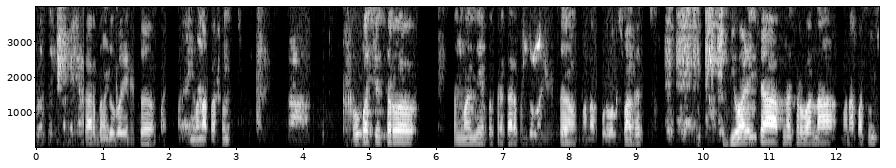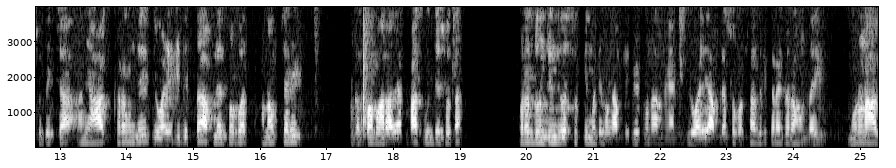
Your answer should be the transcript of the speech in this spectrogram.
पत्रकार बंधू भगिनीचं मनापासून उपस्थित सर्व सन्माननीय पत्रकार बंधू भगिनीचं मनापूर्वक स्वागत. दिवाळीच्या आपल्या सर्वांना मनापासून शुभेच्छा आणि आज खरं म्हणजे दिवाळी निमित्त आपल्यासोबत अनौपचारिक गप्पा माराव्यात हाच उद्देश होता. परत दोन तीन दिवस सुट्टीमध्ये मग आपली भेट होणार नाही आणि दिवाळी आपल्यासोबत साजरी करायचं राहून जाईल. म्हणून आज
